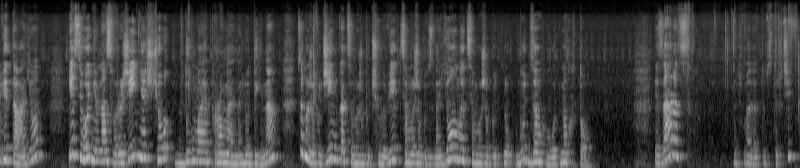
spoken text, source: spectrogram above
Вітаю! І сьогодні в нас ворожіння, що думає про мене людина. Це може бути жінка, це може бути чоловік, це може бути знайомий, це може бути ну, будь завгодно хто. І зараз, в мене тут стерчить.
